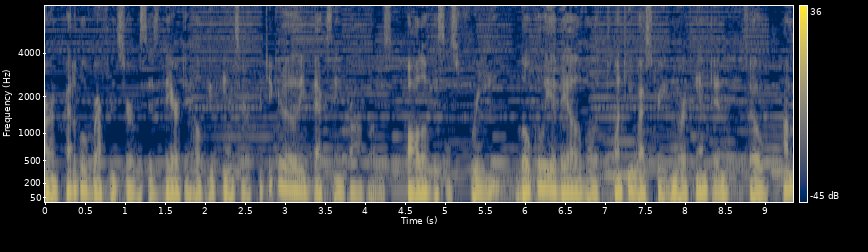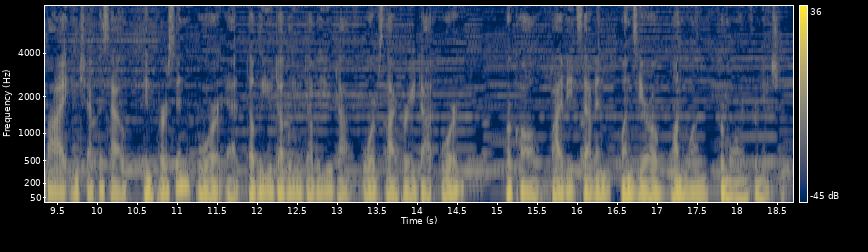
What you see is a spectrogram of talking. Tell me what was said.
our incredible reference services there to help you answer particularly vexing problems. All of this is free, locally available at 20 West Street in Northampton, so come by and check us out in person or at www.forbeslibrary.org or call 587 1011 for more information.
